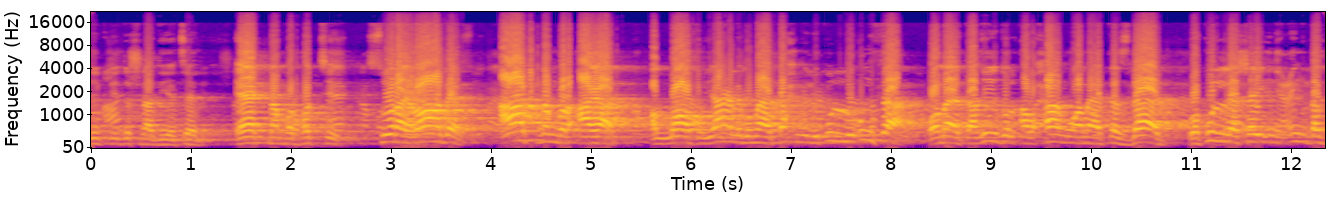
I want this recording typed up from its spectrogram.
দিক নির্দেশনা দিয়েছেন এক নম্বর হচ্ছে সুরায় রাদের আট নম্বর আয়াত الله يعلم ما تحمل كل أنثى وما تغيض الأرحام وما تزداد وكل شيء عنده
